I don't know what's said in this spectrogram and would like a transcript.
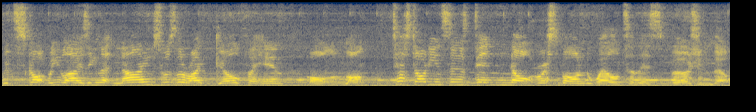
with Scott realizing that Knives was the right girl for him all along. Test audiences did not respond well to this version though,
